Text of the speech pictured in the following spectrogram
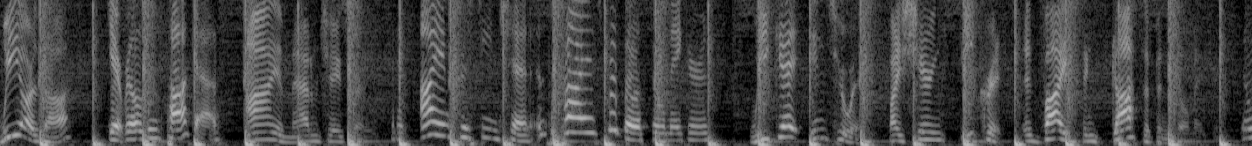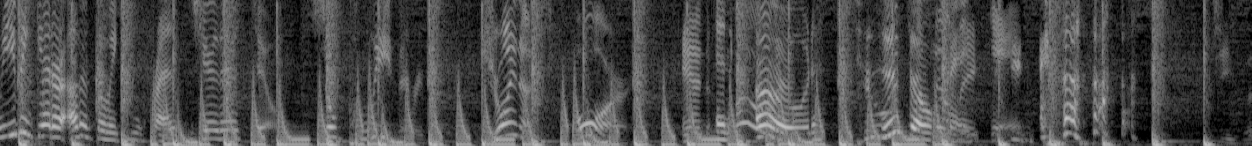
We are the Get Realisms podcast. I am Adam Chase Ready. And I am Christine Chen. And surprise, we're both filmmakers. We get into it by sharing secrets, advice, and gossip in filmmaking. And we even get our other filmmaking friends to share theirs too. So please, everybody, join us for an, An ode to filmmaking. Jesus.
